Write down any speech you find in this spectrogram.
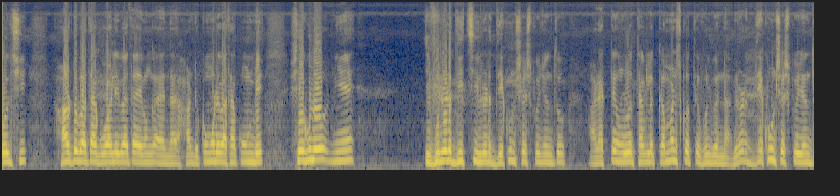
বলছি, হাঁটু ব্যথা, গোয়ালি ব্যথা এবং হাঁটু, কোমরে ব্যথা কমবে। সেগুলো নিয়ে যে ভিডিওটা দিচ্ছি, ভিডিওটা দেখুন শেষ পর্যন্ত। আর একটাই অনুরোধ থাকলে কমেন্টস করতে ভুলবেন না। ভিডিওটা দেখুন শেষ পর্যন্ত।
